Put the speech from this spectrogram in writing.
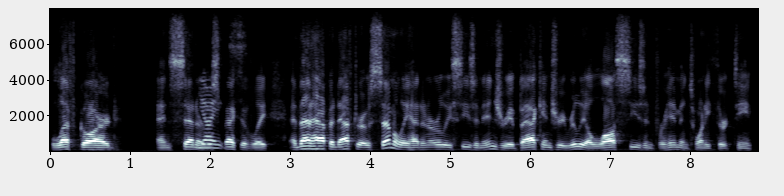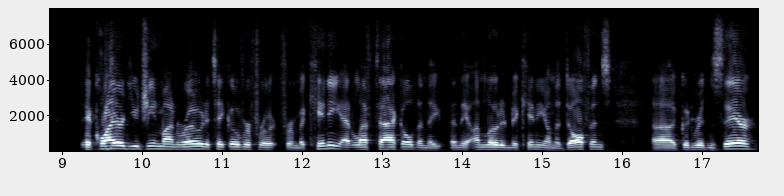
left guard and center, Yikes. respectively. And that happened after Osemele had an early season injury, a back injury, really a lost season for him in 2013. They acquired Eugene Monroe to take over for, for McKinnie at left tackle. Then they then they unloaded McKinnie on the Dolphins. Uh, good riddance there.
